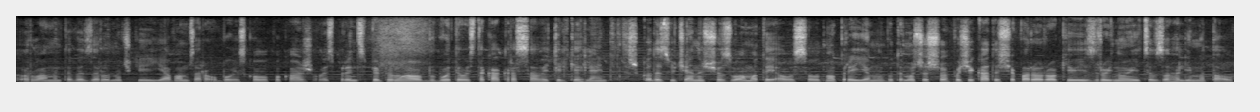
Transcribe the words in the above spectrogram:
орнаменти, візеруночки, і я вам зараз обов'язково покажу. Ось, в принципі, мала би бути ось така краса, ви тільки гляньте. Шкода, звичайно, що зломатий, але все одно приємно. Бо тому що, що почекати ще пару років і зруйнується взагалі метал.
